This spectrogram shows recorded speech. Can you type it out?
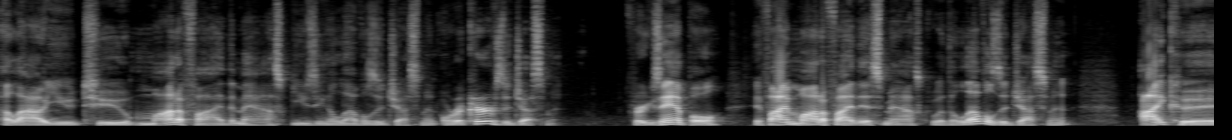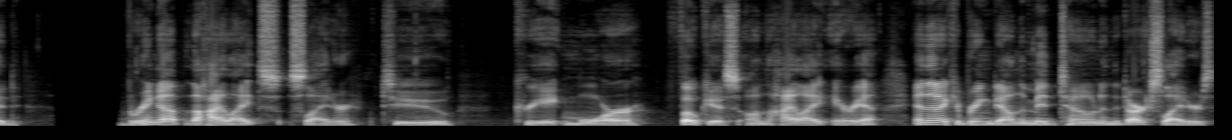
allow you to modify the mask using a levels adjustment or a curves adjustment. For example, if I modify this mask with a levels adjustment, I could bring up the highlights slider to create more focus on the highlight area. And then I could bring down the mid-tone and the dark sliders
